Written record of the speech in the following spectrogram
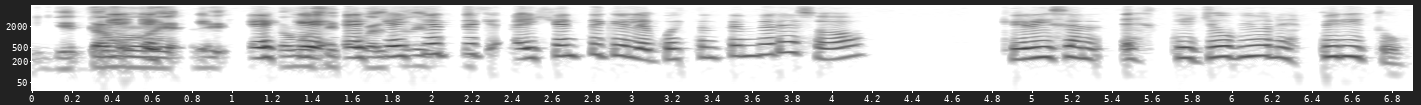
Y Sí, estamos, es eh, que, eh, es estamos que- en es que igualdad hay gente que condiciones. hay gente que le cuesta entender eso, que dicen, es que yo vi un espíritu.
